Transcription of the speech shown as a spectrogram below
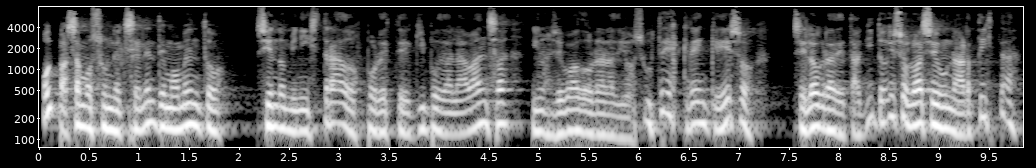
Hoy pasamos un excelente momento siendo ministrados por este equipo de alabanza y nos llevó a adorar a Dios. ¿Ustedes creen que eso se logra de taquito. ¿Eso lo hace un artista?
